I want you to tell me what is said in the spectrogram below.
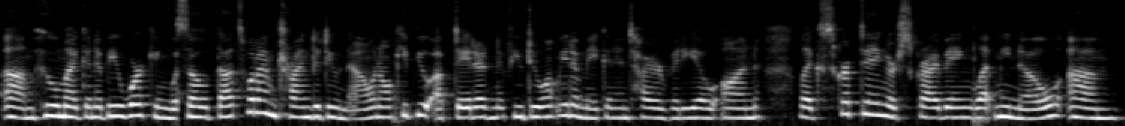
Um, who am I gonna be working with? So that's what I'm trying to do now and I'll keep you updated. And if you do want me to make an entire video on like scripting or scribing, let me know. Um,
